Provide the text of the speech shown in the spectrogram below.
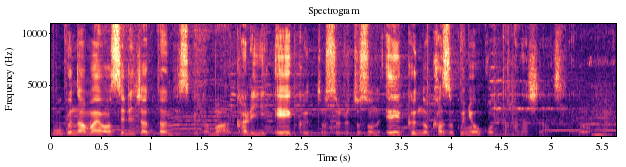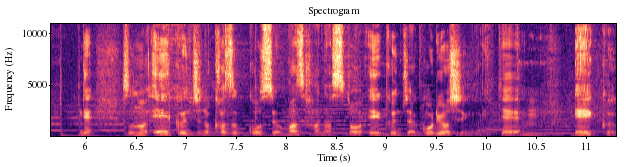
僕名前忘れちゃったんですけど、まあ、仮に A 君とするとその A 君の家族に起こった話なんですけど、でその A 君ちの家族構成をまず話すと A 君ちはご両親がいて、A 君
